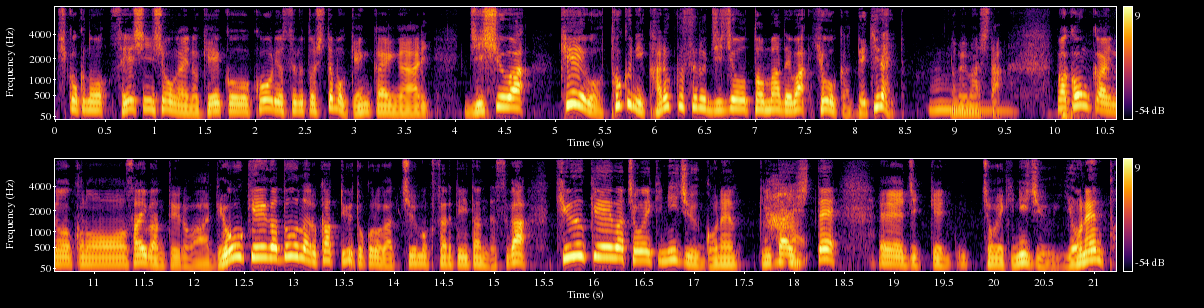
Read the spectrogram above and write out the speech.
被告の精神障害の傾向を考慮するとしても限界があり自首は刑を特に軽くする事情とまでは評価できないと述べました。まあ、今回のこの裁判というのは量刑がどうなるかというところが注目されていたんですが求刑は懲役25年に対して、はい、えー、実刑懲役24年と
